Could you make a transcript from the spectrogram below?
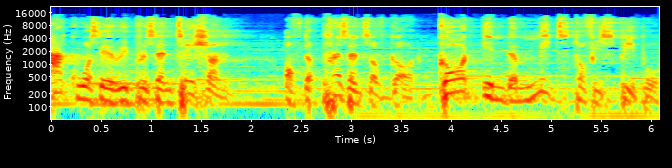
ark was a representation of the presence of god god in the midst of his people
